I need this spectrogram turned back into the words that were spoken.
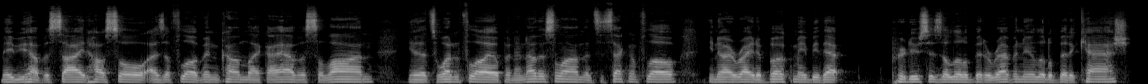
maybe you have a side hustle as a flow of income, like I have a salon, you know, that's one flow. I open another salon, that's a second flow. You know, I write a book, maybe that produces a little bit of revenue, a little bit of cash.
